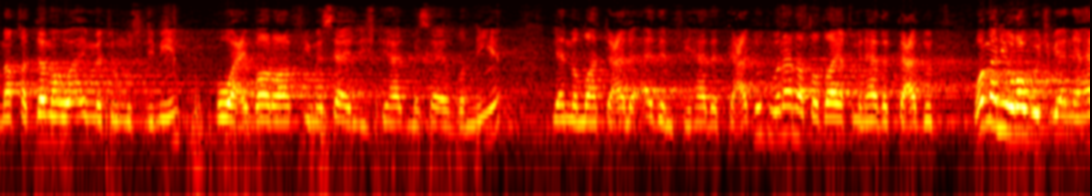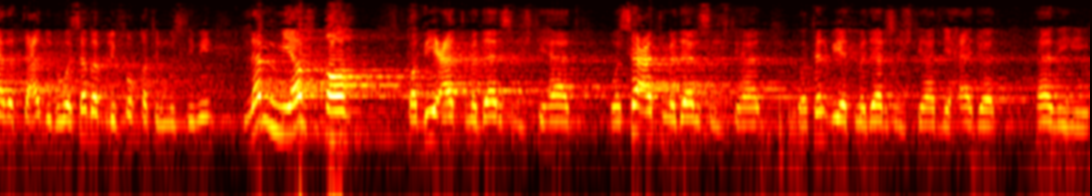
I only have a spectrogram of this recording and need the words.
ما قدمه أئمة المسلمين هو عبارة في مسائل الاجتهاد مسائل ظنية. لأن الله تعالى أذن في هذا التعدد ولا نتضايق من هذا التعدد. ومن يروج بأن هذا التعدد هو سبب لفرقة المسلمين لم يفقه طبيعة مدارس الاجتهاد وسعة مدارس الاجتهاد وتلبية مدارس الاجتهاد لحاجات هذه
